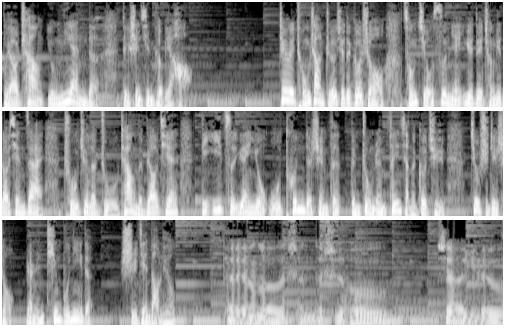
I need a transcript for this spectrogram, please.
不要唱，用念的，对身心特别好。这位崇尚哲学的歌手，从九四年乐队成立到现在，除去了主唱的标签，第一次愿意用吴吞的身份跟众人分享的歌曲，就是这首让人听不腻的《时间倒流》。太阳落山的时候，下雨流，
